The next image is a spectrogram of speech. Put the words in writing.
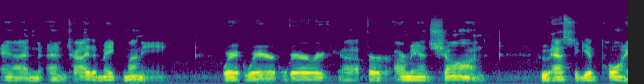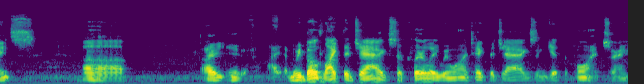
and and try to make money. Where where where uh, for our man Sean, who has to give points. Uh, I, I we both like the Jags, so clearly we want to take the Jags and get the points, right?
